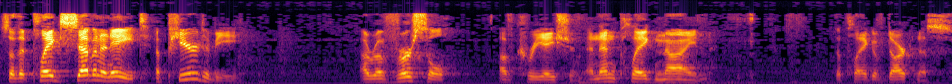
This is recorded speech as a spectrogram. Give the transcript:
So that plagues 7 and 8 appear to be a reversal of creation. And then plague 9, the plague of darkness.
